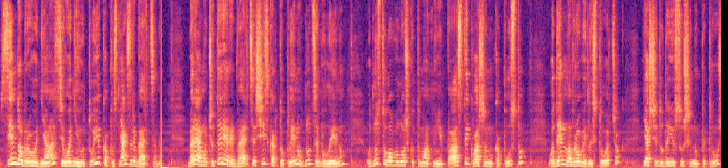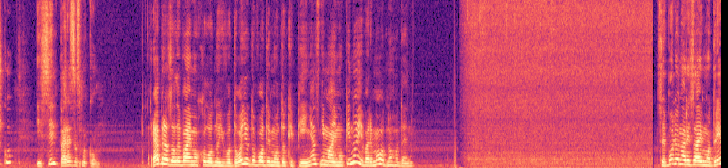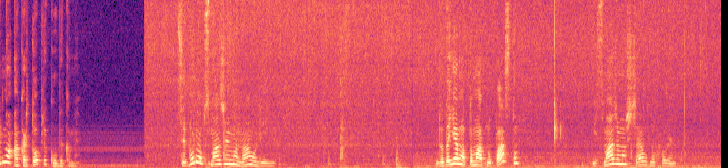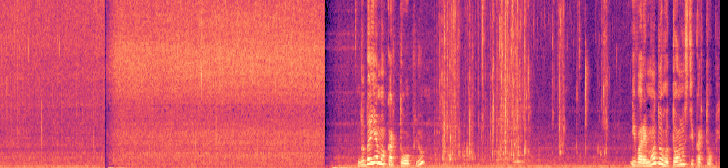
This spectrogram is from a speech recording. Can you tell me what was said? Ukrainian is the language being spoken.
Всім доброго дня! Сьогодні готую капусняк з реберцями. Беремо 4 реберця, 6 картоплин, 1 цибулину, 1 столову ложку томатної пасти, квашену капусту, 1 лавровий листочок. Я ще додаю сушену петрушку і сіль перець за смаком. Ребра заливаємо холодною водою, доводимо до кипіння, знімаємо піну і варимо 1 годину. Цибулю нарізаємо дрібно, а картоплю кубиками. Цибулю обсмажуємо на олії. Додаємо томатну пасту і смажимо ще одну хвилинку. Додаємо картоплю і варимо до готовності картоплі.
